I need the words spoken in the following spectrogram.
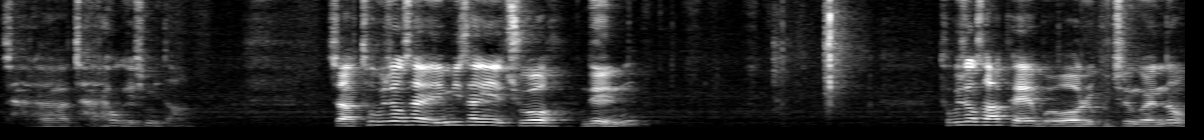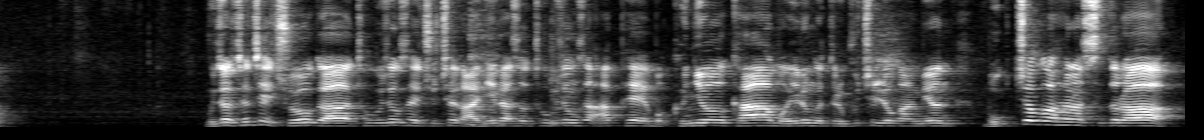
잘 잘하고 계십니다. 자, 투부정사의 의미상의 주어는 투부정사 앞에 뭐를 붙이는 거였노? 문장 전체의 주어가 투부정사의 주체가 아니라서 투부정사 앞에 뭐 그녀가 뭐 이런 것들을 붙이려고 하면 목적어 하나 쓰더라.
